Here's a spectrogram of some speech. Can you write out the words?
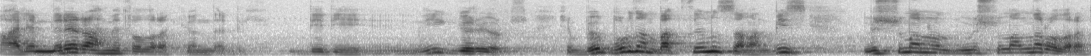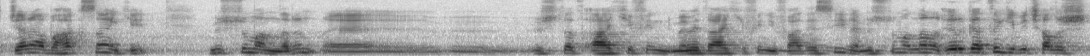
Alemlere rahmet olarak gönderdik dediğini görüyoruz. Şimdi bu- buradan baktığımız zaman biz Müslüman Müslümanlar olarak Cenab-ı Hak sanki Müslümanların e, Üstad Akif'in Mehmet Akif'in ifadesiyle Müslümanların ırgatı gibi çalış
